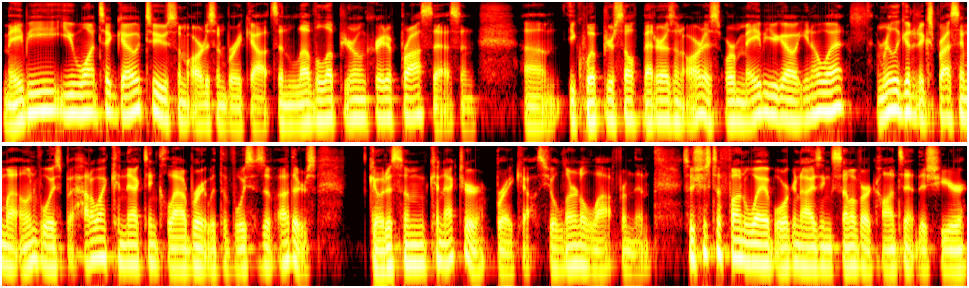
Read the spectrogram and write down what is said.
maybe you want to go to some artisan breakouts and level up your own creative process and um, equip yourself better as an artist. Or maybe you go, you know what? I'm really good at expressing my own voice, but how do I connect and collaborate with the voices of others? Go to some connector breakouts. You'll learn a lot from them. So it's just a fun way of organizing some of our content this year.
